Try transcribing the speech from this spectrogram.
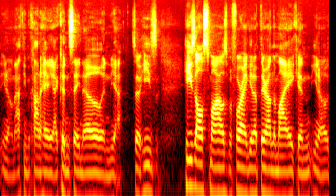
you know Matthew McConaughey. I couldn't say no, and yeah, so he's he's all smiles before I get up there on the mic, and you know,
